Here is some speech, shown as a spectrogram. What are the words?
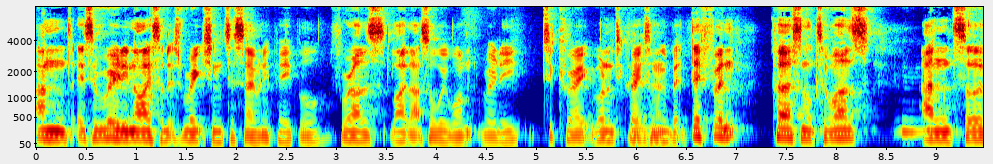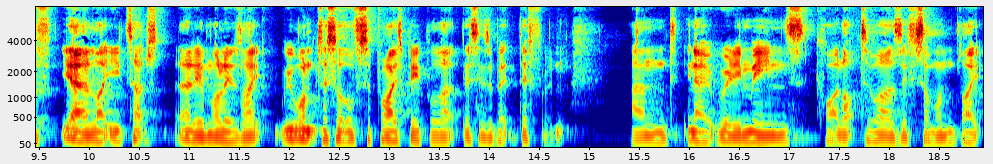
and it's a really nice that it's reaching to so many people. For us, like that's all we want really to create. We wanted to create something a bit different, personal to us, mm-hmm. and sort of yeah, like you touched earlier, Molly was like we want to sort of surprise people that this is a bit different, and you know it really means quite a lot to us if someone like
